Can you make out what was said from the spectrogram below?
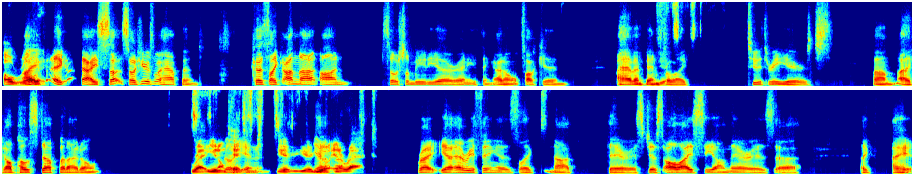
oh really? I, I I saw. So here's what happened, because like I'm not on social media or anything. I don't fucking. I haven't been for like two three years. Um, like I'll post stuff, but I don't right? You don't really pay attention. You, you, you Yeah. don't interact. Right. Yeah. Everything is like not there. It's just all I see on there is uh like I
